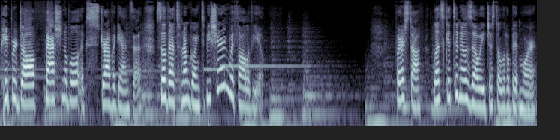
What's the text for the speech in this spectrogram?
paper doll fashionable extravaganza. So that's what I'm going to be sharing with all of you. First off, let's get to know Xoey just a little bit more.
